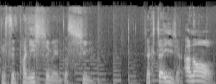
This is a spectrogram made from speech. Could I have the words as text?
death punishment sin。めちゃくちゃいいじゃん。あの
